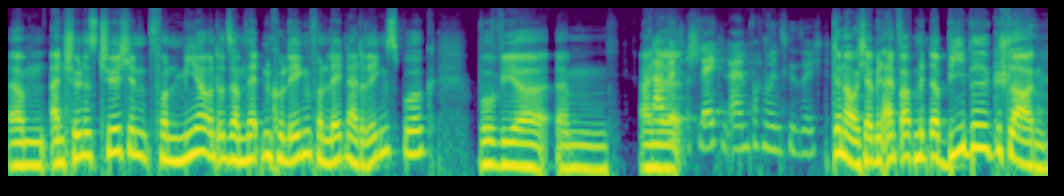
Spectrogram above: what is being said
ähm, ein schönes Türchen von mir und unserem netten Kollegen von Late Night Regensburg, wo wir ähm, eine. David schlägt ihn einfach nur ins Gesicht. Genau, ich habe ihn einfach mit der Bibel geschlagen.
